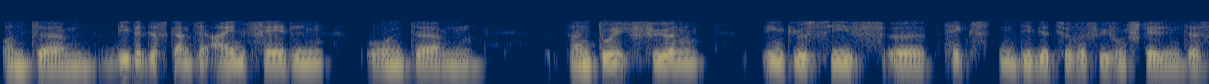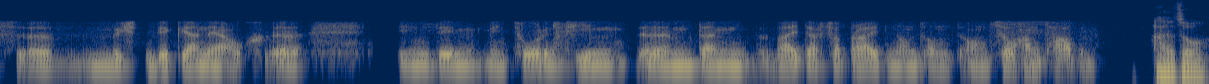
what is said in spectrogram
Und ähm, wie wir das Ganze einfädeln und ähm, dann durchführen, inklusive äh, Texten, die wir zur Verfügung stellen, das äh, möchten wir gerne auch äh, in dem Mentorenteam ähm, dann weiter verbreiten und, und, und so handhaben. Also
